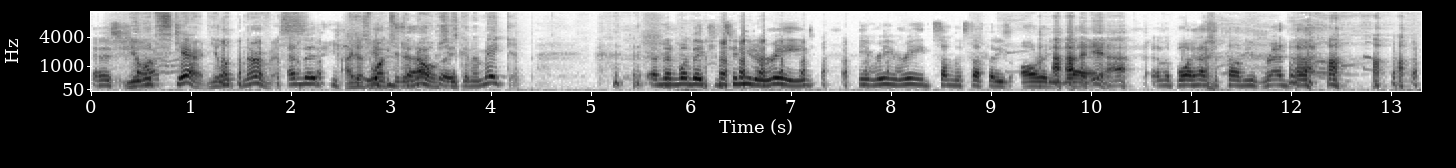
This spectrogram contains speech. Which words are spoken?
and is You look scared. You look nervous. And then I just want you to know she's going to make it. And then when they continue to read, he rereads some of the stuff that he's already read. yeah. And the boy has to tell him, You've read that.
